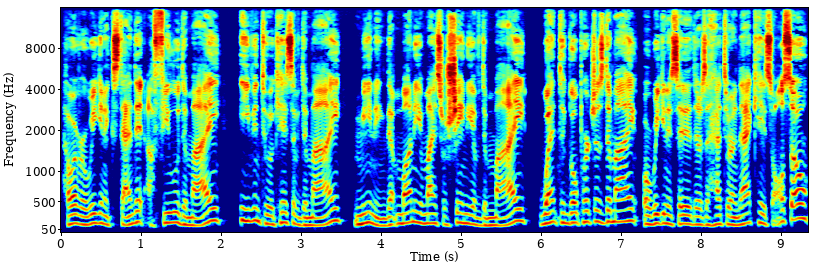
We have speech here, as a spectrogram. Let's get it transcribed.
However, we can extend it, Afilu Demai, even to a case of Demai, meaning that money of Meiser Sheni of Demai went to go purchase Demai, or are we going to say that there's a heter in that case also?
